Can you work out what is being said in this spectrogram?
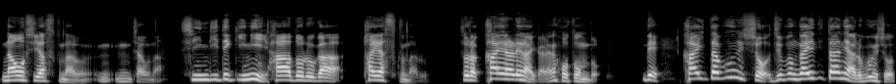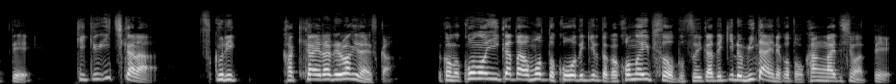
直しやすくなるんちゃうな。心理的にハードルがたやすくなる。それは変えられないからね、ほとんど。で、書いた文章、自分がエディターにある文章って、結局一から作り、書き換えられるわけじゃないですか。この、この言い方はもっとこうできるとか、このエピソード追加できるみたいなことを考えてしまって、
